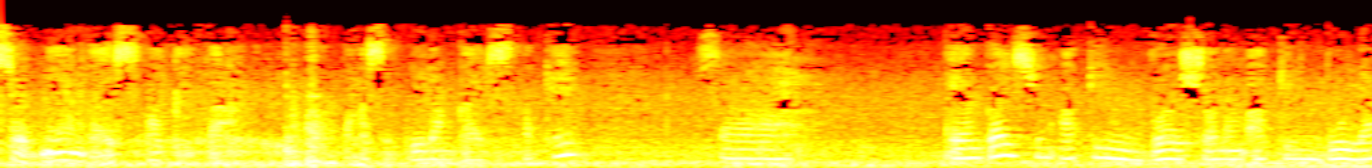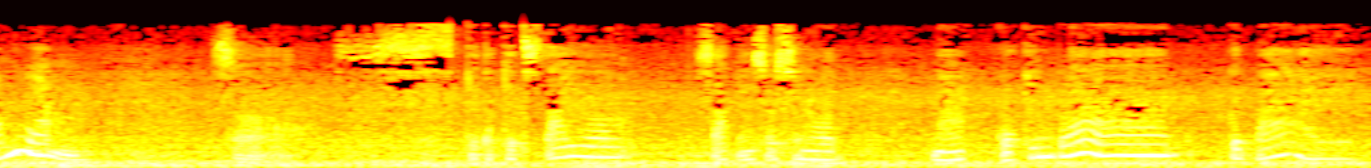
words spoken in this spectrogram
Iti-serve na yan guys. O, diba? Napakasimple lang guys. Okay? So, ayan guys, yung aking version ng aking bulang lang. So, kita-kits tayo sa aking susunod na cooking vlog. Goodbye!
